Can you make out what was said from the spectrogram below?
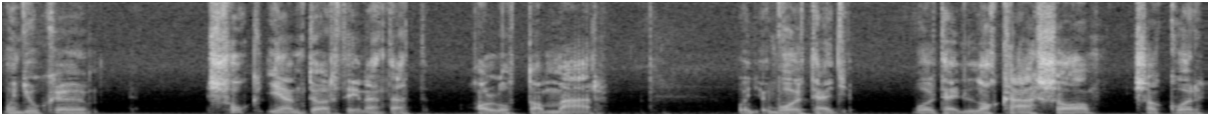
mondjuk ö, sok ilyen történetet hallottam már, hogy volt egy, volt egy lakása, és akkor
